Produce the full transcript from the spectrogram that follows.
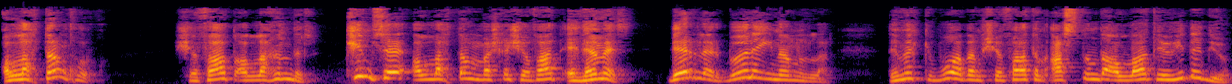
Allah'tan kork. Şefaat Allah'ındır. Kimse Allah'tan başka şefaat edemez. Derler böyle inanırlar. Demek ki bu adam şefaatin aslında Allah'a tevhid ediyor.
